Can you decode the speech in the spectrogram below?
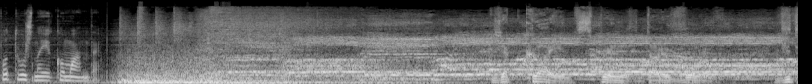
потужної команди. Як Каїн в спину вдарив ворог, від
